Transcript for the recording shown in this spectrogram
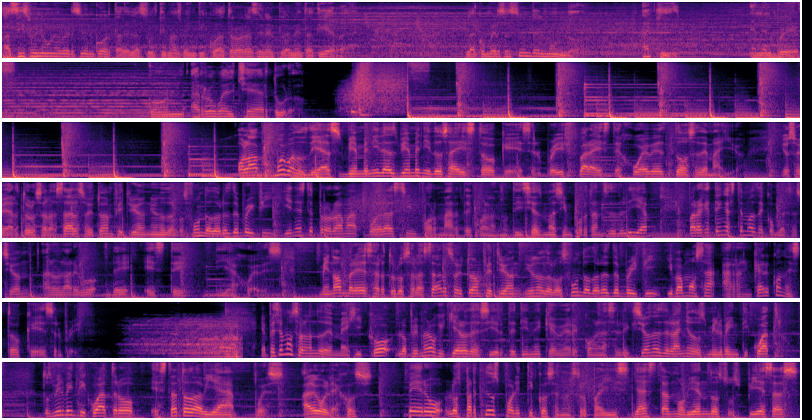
Así suena una versión corta de las últimas 24 horas en el planeta Tierra. La conversación del mundo, aquí, en el Brief, con arroba el Che Arturo. Hola, muy buenos días, bienvenidas, bienvenidos a esto que es el Brief para este jueves 12 de mayo. Yo soy Arturo Salazar, soy tu anfitrión y uno de los fundadores de Briefy y en este programa podrás informarte con las noticias más importantes del día para que tengas temas de conversación a lo largo de este día jueves. Mi nombre es Arturo Salazar, soy tu anfitrión y uno de los fundadores de Briefy y vamos a arrancar con esto que es el Brief. Empecemos hablando de México. Lo primero que quiero decirte tiene que ver con las elecciones del año 2024. 2024 está todavía pues algo lejos, pero los partidos políticos en nuestro país ya están moviendo sus piezas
